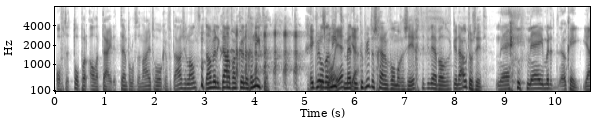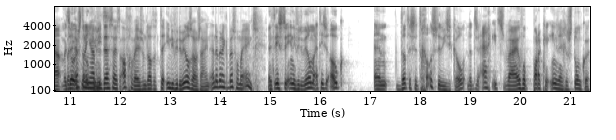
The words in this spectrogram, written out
Of de topper aller tijden, Temple of the Nighthawk in Fantasieland. Dan wil ik daarvan kunnen genieten. Ik wil dan mooi, niet hè? met Ja. een computerscherm voor mijn gezicht. Het idee hebben alsof ik in de auto zit. Nee, nee, maar dat- oké. ja, maar de Efteling hebben ze destijds afgewezen omdat het te individueel zou zijn. En daar ben ik het best wel mee eens. Het is te individueel, maar het is ook... En dat is het grootste risico. Dat is eigenlijk iets waar heel veel parken in zijn gestonken...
